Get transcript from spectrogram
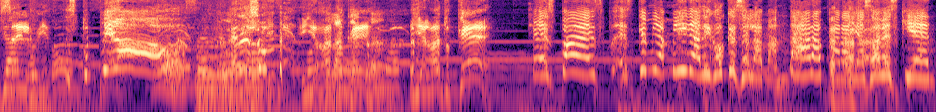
Selfie. ¡Estúpido! ¡Eres un... ¿Y el vato qué? ¿Y el vato qué? Es, pa, es, es, que mi amiga dijo que se la mandara para ya sabes quién.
